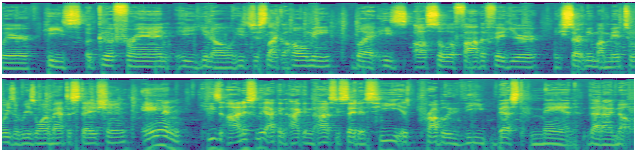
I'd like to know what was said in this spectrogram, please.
where he's a good friend. He you know he's just like a homie but he's also a father figure. He's certainly my mentor. He's the reason why i'm at the station. And he's honestly i can i can honestly say this he is probably the best man that i know.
